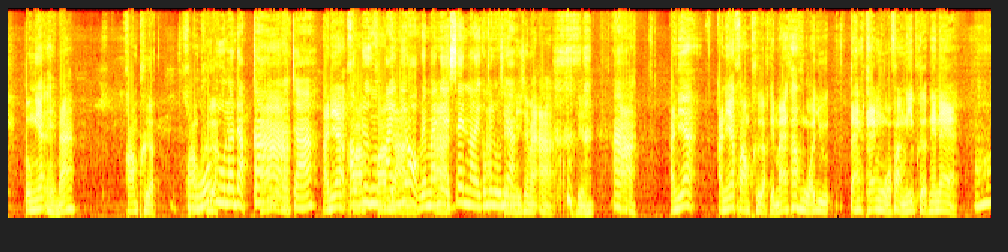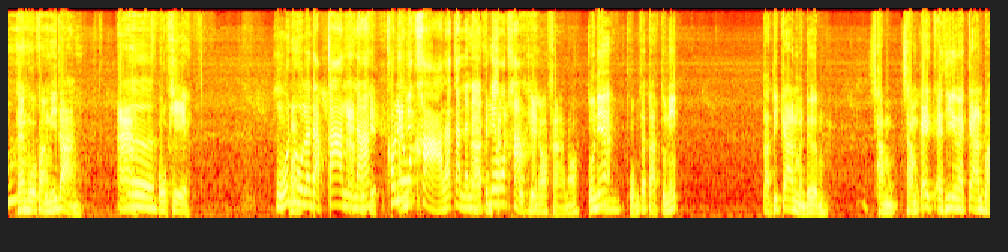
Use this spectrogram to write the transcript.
ๆ ตรงเนี้ยเห็นไหมความเผือกความโอ้เผือกดูระดับก้านเลยเหรอจ๊ะอันเนี้ยเอาความดึงความใบนี้ด่างออกได้ไหมเนี่ยอะเส้นอะไรก็ไม่รู้เนี่ยส้นี้ใช่ไหมอะโอเคอะอะอันเนี้ยอันเนี้ยความเผือกเห็นไหมถ้าหัวอยู่แทงแทงหัวฝั่งนี้เผือกแน่อ๋อๆแทงหัวฝั่งนี้ด่างอะเออโอเคโอ้ดูระดับก้านเลยนะอะโอเคเขาเรียกอันนี้ว่าขาแล้วกันอันเนี้ยอะเป็นเรียกว่าขาโอเคเนาะขาเนาะตัวเนี้ยอืมผมจะตัดตัวนี้ ตัดที่ก้านเหมือนเดิม ชำชำไอ้ไอ้ที่นะก้านใบ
